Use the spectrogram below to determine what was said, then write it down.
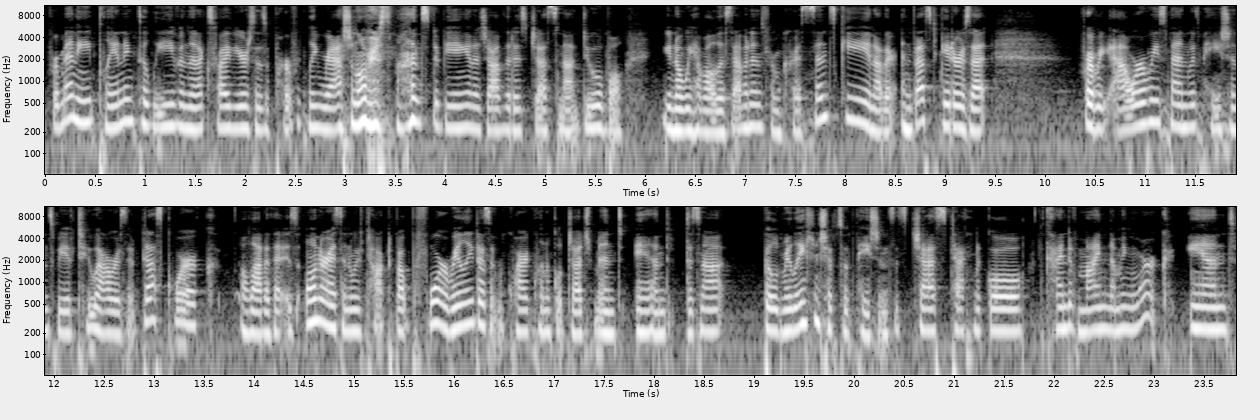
for many, planning to leave in the next five years is a perfectly rational response to being in a job that is just not doable. You know, we have all this evidence from Chris Sinsky and other investigators that for every hour we spend with patients, we have two hours of desk work. A lot of that is onerous, and we've talked about before, really doesn't require clinical judgment and does not build relationships with patients. It's just technical, kind of mind numbing work. And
